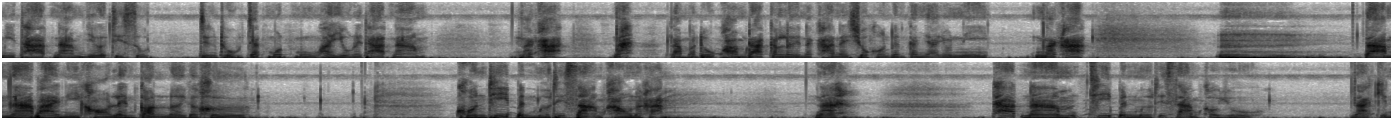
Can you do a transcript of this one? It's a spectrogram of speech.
มีธาตุน้ำเยอะที่สุด จึงถูกจัดหมดหมู่ให้อยู่ในธาตุน้ำนะคะนะเรามาดูความรักกันเลยนะคะ ในช่วงของเดือนกันยายนนี้นะคะ อืม ตามหน้าไพ่นี้ขอเล่นก่อนเลยก็คือ คนที่เป็นมือที่สามเขานะคะ นะ ธาตุน้ำที่เป็นมือที่สามเขาอยู่นะกิน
